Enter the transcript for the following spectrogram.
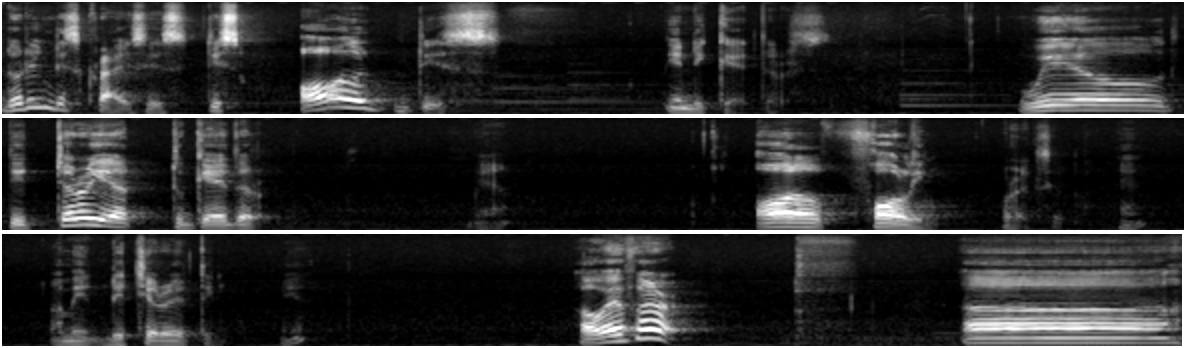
during this crisis, this all these indicators will deteriorate together. Yeah. All falling, for example. Yeah. I mean deteriorating. Yeah. However, uh,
